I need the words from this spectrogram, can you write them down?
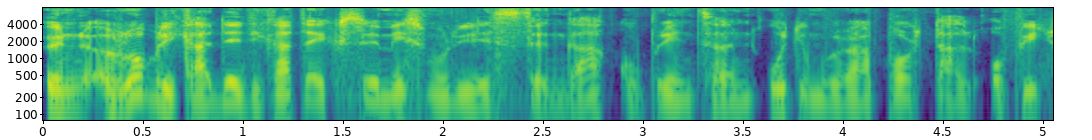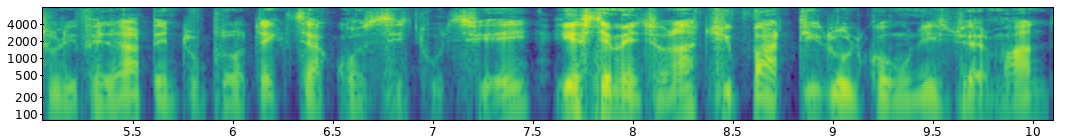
În rubrica dedicată extremismului de stânga, cuprinsă în ultimul raport al Oficiului Federal pentru Protecția Constituției, este menționat și Partidul Comunist German,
